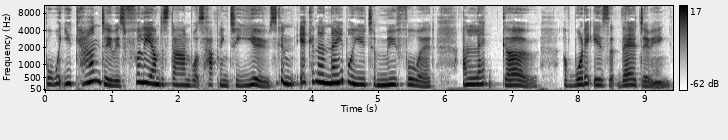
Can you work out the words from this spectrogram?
But what you can do is fully understand what's happening to you. It can, it can enable you to move forward and let go of what it is that they're doing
